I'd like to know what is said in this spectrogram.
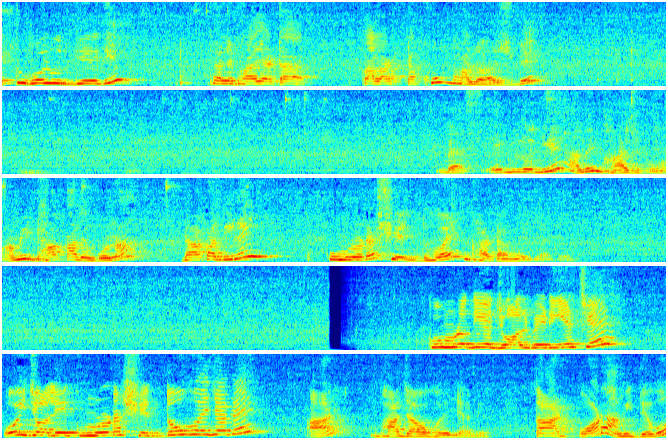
একটু হলুদ দিয়ে দিই, তাহলে ভাজাটা কালারটা খুব ভালো আসবে। ব্যাস, এগুলো দিয়ে আমি ভাজবো। আমি ঢাকা দেবো না। ঢাকা দিলেই কুমড়োটা সেদ্ধ হয়ে ঘাটা হয়ে যাবে। কুমড়ো দিয়ে জল বেরিয়েছে। ওই জলে কুমড়োটা সেদ্ধও হয়ে যাবে আর ভাজাও হয়ে যাবে। তারপর আমি দেব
